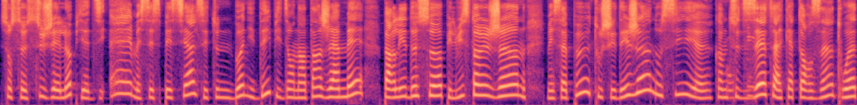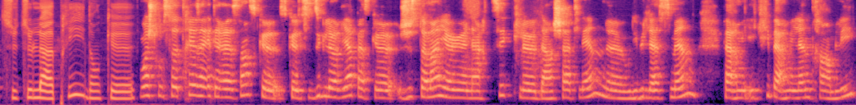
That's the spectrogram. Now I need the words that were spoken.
sur ce sujet-là, puis il a dit Hey, mais c'est spécial, c'est une bonne idée. Puis il dit On n'entend jamais parler de ça. Puis lui, c'est un jeune, mais ça peut toucher des jeunes aussi. Euh, comme okay. tu disais, as 14 ans, toi, tu, tu l'as appris. Donc. Moi, je trouve ça très intéressant ce que, ce que tu dis, Gloria, parce que que justement, il y a eu un article dans Châtelaine euh, au début de la semaine, écrit par Mylène Tremblay,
